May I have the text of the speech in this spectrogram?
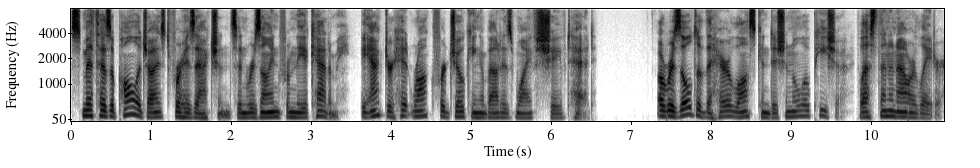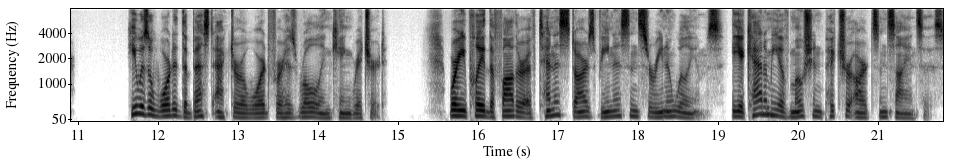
Smith has apologized for his actions and resigned from the Academy. The actor hit Rock for joking about his wife's shaved head. A result of the hair loss condition alopecia, less than an hour later. He was awarded the Best Actor award for his role in King Richard, where he played the father of tennis stars Venus and Serena Williams. The Academy of Motion Picture Arts and Sciences,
